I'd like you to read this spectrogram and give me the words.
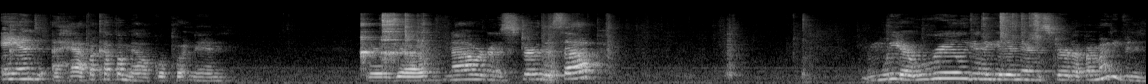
And a half a cup of milk we're putting in. There we go. Now we're going to stir this up. And we are really going to get in there and stir it up. I might even,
